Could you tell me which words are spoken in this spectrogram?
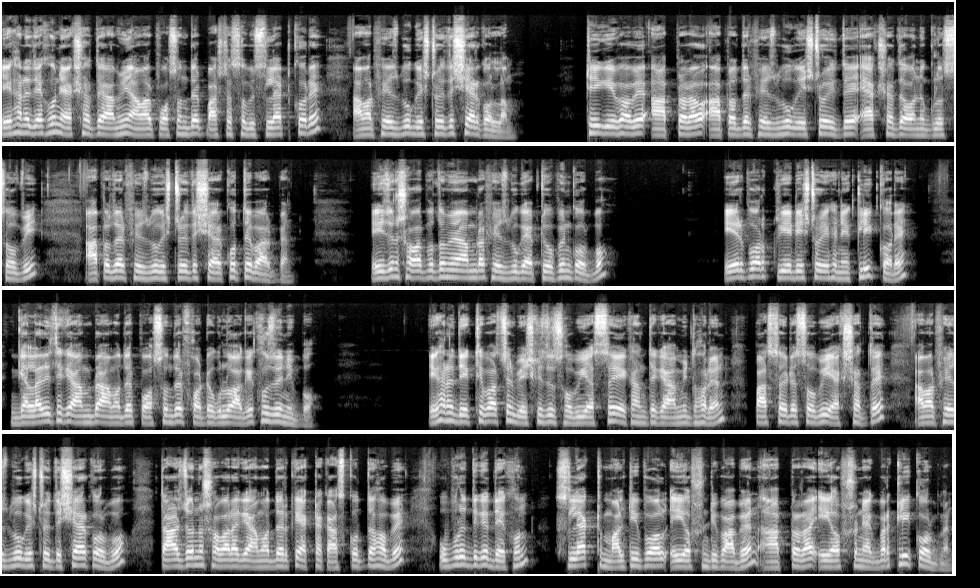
এখানে দেখুন, একসাথে আমি আমার পছন্দের পাঁচটা ছবি সিলেক্ট করে আমার ফেসবুক স্টোরিতে শেয়ার করলাম। ঠিক এভাবে আপনারাও আপনাদের ফেসবুক স্টোরিতে একসাথে অনেকগুলো ছবি আপনাদের ফেসবুক স্টোরিতে শেয়ার করতে পারবেন। এই জন্য সবার প্রথমে আমরা ফেসবুক অ্যাপটি ওপেন করব। এরপর ক্রিয়েট স্টোরি এখানে ক্লিক করে গ্যালারি থেকে আমরা আমাদের পছন্দের ফটোগুলো আগে খুঁজে নিব। এখানে দেখতে পাচ্ছেন বেশ কিছু ছবি আছে। এখান থেকে আমি ধরেন পাঁচ ছয়টা ছবি একসাথে আমার ফেসবুক স্টোরিতে শেয়ার করব। তার জন্য সবার আগে আমাদেরকে একটা কাজ করতে হবে। উপরের দিকে দেখুন সিলেক্ট মাল্টিপল এই অপশনটি পাবেন। আপনারা এই অপশনে একবার ক্লিক করবেন।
